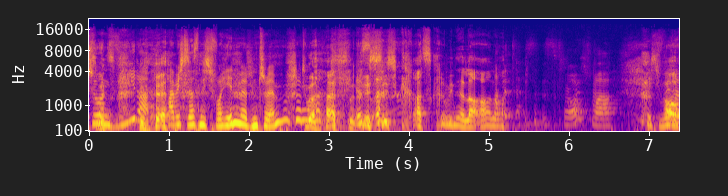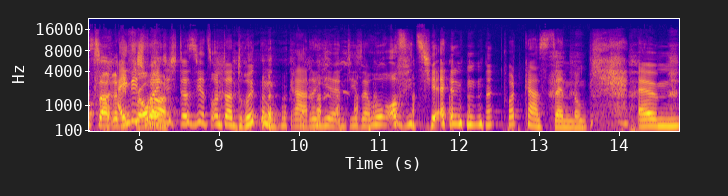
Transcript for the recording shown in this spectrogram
Schon wieder. Habe ich das nicht vorhin mit dem Trampen schon Du gemacht? hast eine Ist- richtig krass kriminelle Ader. Furchtbar. Ich will Hauptsache das, eigentlich Firma. wollte ich das jetzt unterdrücken, gerade hier in dieser hochoffiziellen Podcast-Sendung. Ähm,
